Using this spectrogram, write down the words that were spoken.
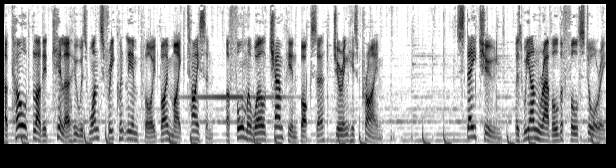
A cold-blooded killer who was once frequently employed by Mike Tyson, a former world champion boxer, during his prime. Stay tuned, as we unravel the full story.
